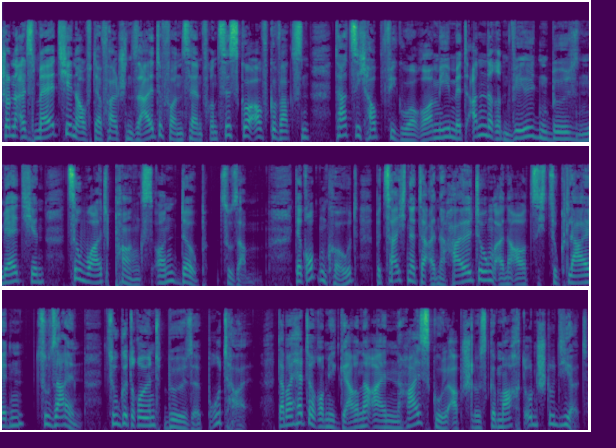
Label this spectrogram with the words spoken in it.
Schon als Mädchen auf der falschen Seite von San Francisco aufgewachsen, tat sich Hauptfigur Romy mit anderen wilden, bösen Mädchen zu White Punks on Dope zusammen. Der Gruppencode bezeichnete eine Haltung, eine Art sich zu kleiden, zu sein, zugedröhnt, böse, brutal. Dabei hätte Romy gerne einen Highschool-Abschluss gemacht und studiert.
